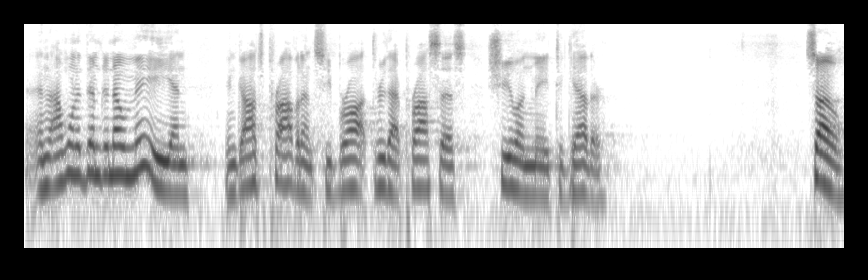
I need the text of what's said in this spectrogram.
and I wanted them to know me. And in God's providence, He brought through that process Sheila and me together. So,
